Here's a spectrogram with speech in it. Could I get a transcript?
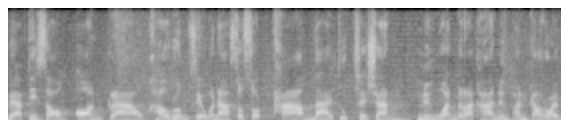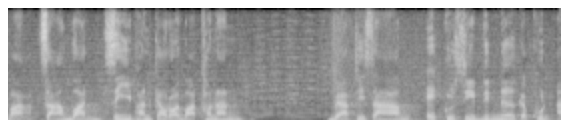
แบบที่ 2 on ground เข้าร่วมเสวนาสดๆ ถามได้ทุกเซสชั่น 1 วันราคา 1,900 บาท 3 วัน 4,900 บาทเท่านั้น แบบที่ 3 Exclusive Dinner กับคุณอา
